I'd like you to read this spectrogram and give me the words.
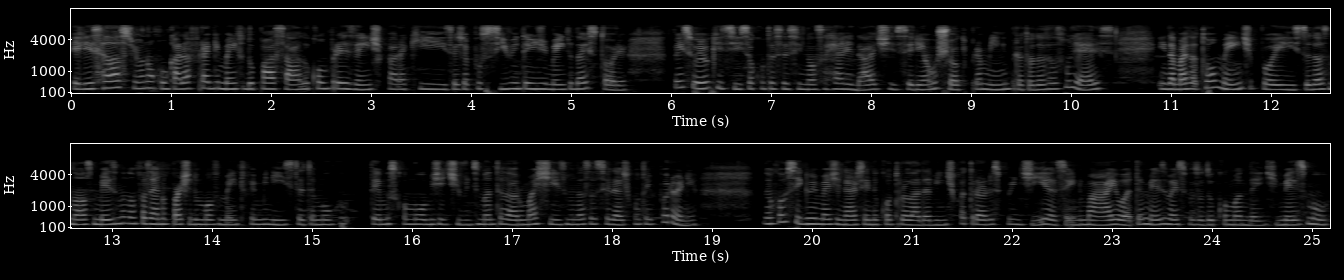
Eles relacionam com cada fragmento do passado com o presente para que seja possível o entendimento da história. Penso eu que se isso acontecesse em nossa realidade, seria um choque para mim, para todas as mulheres, ainda mais atualmente, pois todas nós, mesmo não fazendo parte do movimento feminista, temos como objetivo desmantelar o machismo na sociedade contemporânea. Não consigo me imaginar sendo controlada 24 horas por dia, sendo uma ou até mesmo a esposa do comandante, mesmo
